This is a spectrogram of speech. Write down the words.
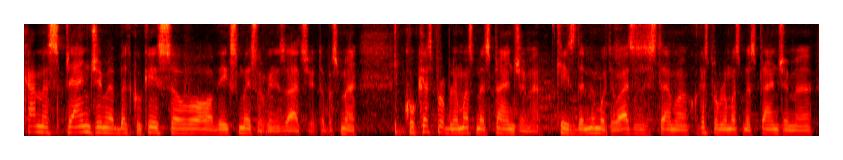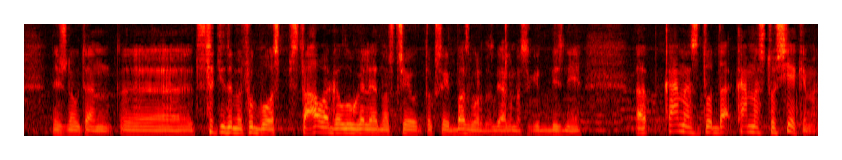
ką mes sprendžiame bet kokiais savo veiksmais organizacijoje. Ta prasme, kokias problemas mes sprendžiame, keisdami motivacijos sistemą, kokias problemas mes sprendžiame, nežinau, ten, e, statydami futbolo stalą galų galę, nors čia jau toksai buzzwordas, galima sakyti, biznėje. Ką mes, to, ką mes to siekime,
